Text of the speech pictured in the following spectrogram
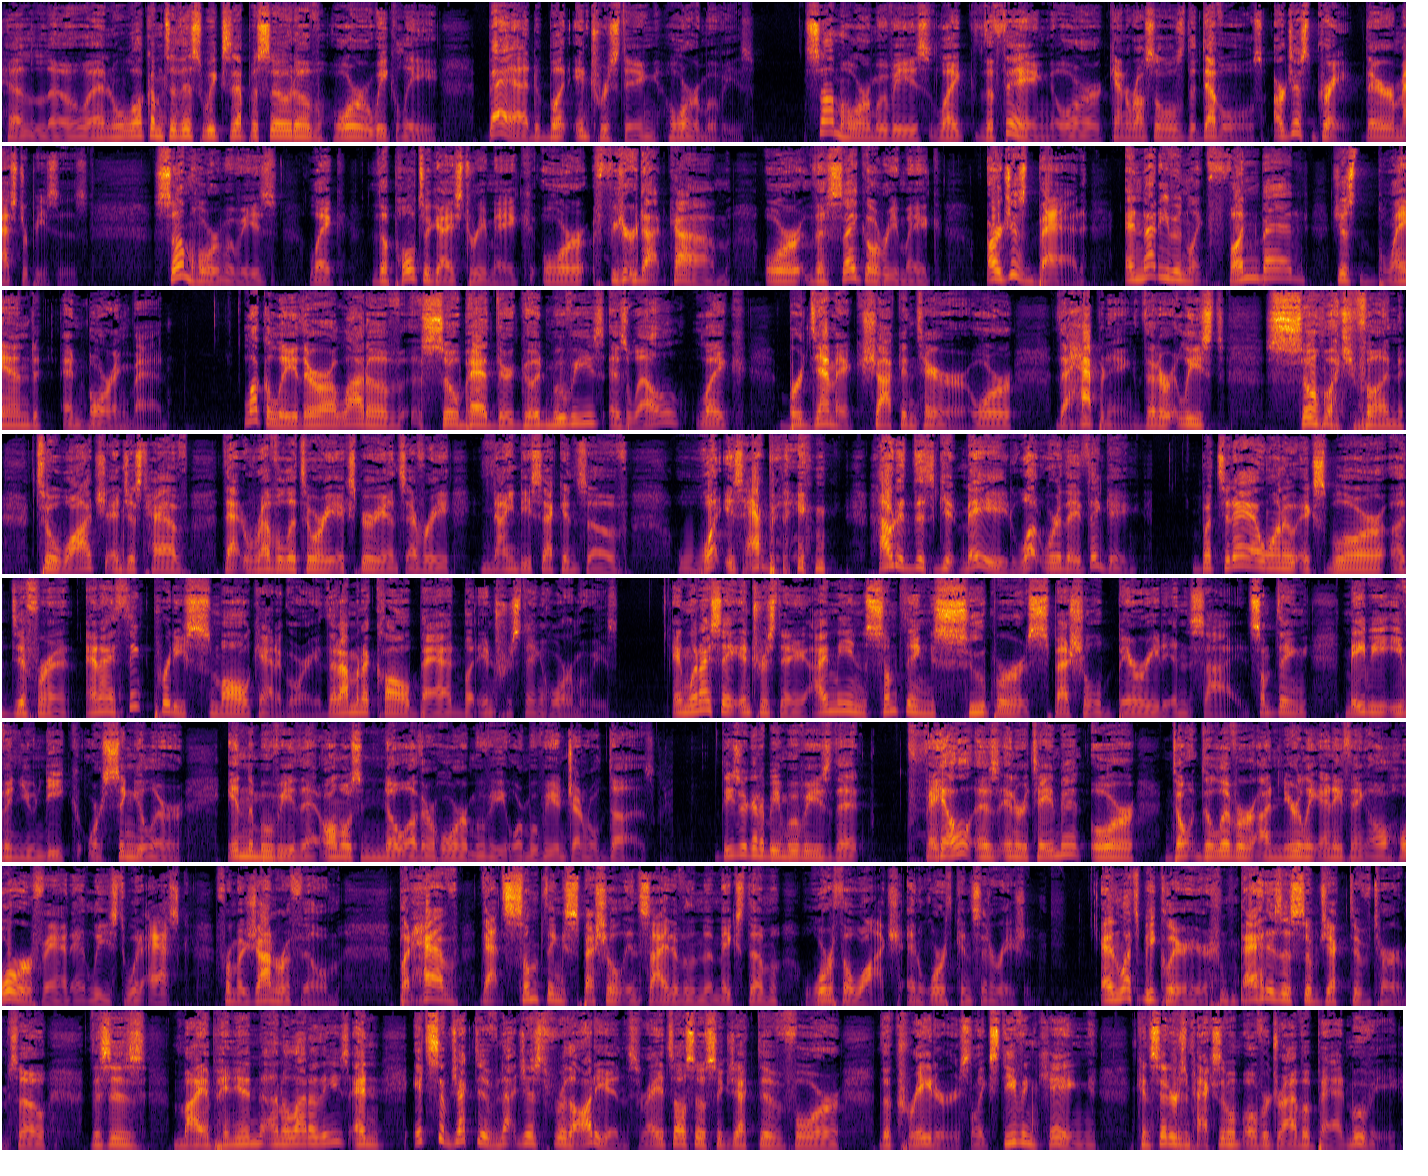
Hello, and welcome to this week's episode of Horror Weekly bad but interesting horror movies. Some horror movies, like The Thing or Ken Russell's The Devils, are just great. They're masterpieces. Some horror movies, like the Poltergeist remake or FeardotCom or the Psycho remake, are just bad. And not even like fun bad, just bland and boring bad. Luckily, there are a lot of so bad they're good movies as well, like Birdemic, Shock and Terror, or The Happening, that are at least so much fun to watch and just have that revelatory experience every 90 seconds of what is happening? How did this get made? What were they thinking? But today I want to explore a different and I think pretty small category that I'm going to call bad but interesting horror movies. And when I say interesting, I mean something super special buried inside, something maybe even unique or singular in the movie that almost no other horror movie or movie in general does. These are going to be movies that fail as entertainment or don't deliver on nearly anything a horror fan at least would ask from a genre film, but have that something special inside of them that makes them worth a watch and worth consideration. And let's be clear here. Bad is a subjective term. So this is my opinion on a lot of these. And it's subjective not just for the audience, right? It's also subjective for the creators. Like Stephen King considers Maximum Overdrive a bad movie.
